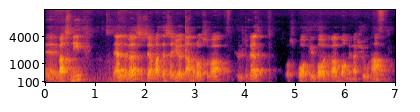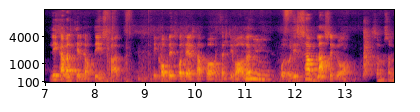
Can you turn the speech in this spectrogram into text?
Eh, vers 9. 11 så ser vi at disse jødene, da, som var kulturelt og språklig borgere av mange nasjoner, likevel tilhørte Israel. De kom litt for å delta på festivalen, mm. og, og de samla seg da som, som,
